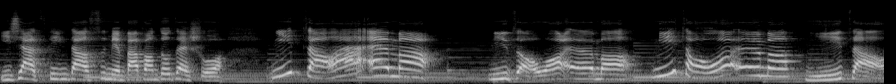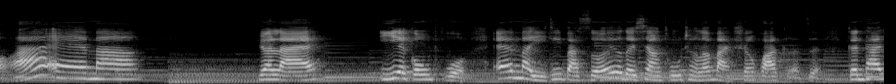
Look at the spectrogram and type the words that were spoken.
一下子听到四面八方都在说：“你早啊，艾玛！你早啊，艾玛！你早啊，艾玛！你早啊，艾玛！”原来一夜功夫，艾玛已经把所有的象涂成了满身花格子，跟她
